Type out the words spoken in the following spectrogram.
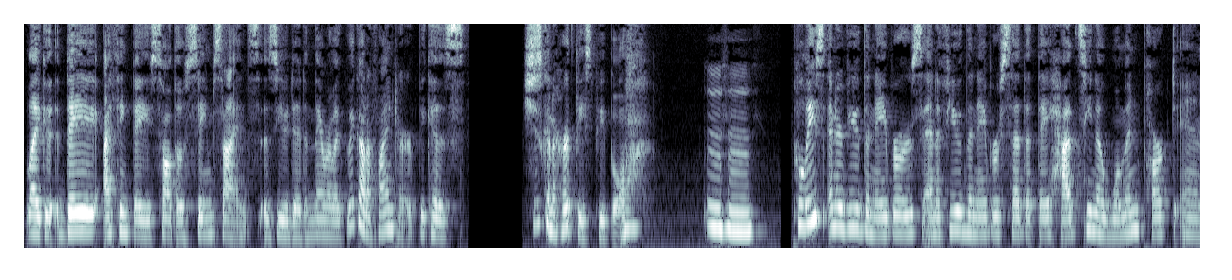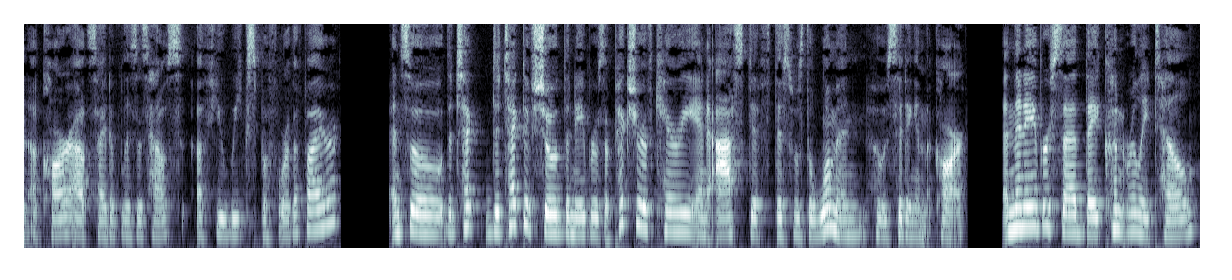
Like, they, I think they saw those same signs as you did, and they were like, we gotta find her because she's gonna hurt these people. Mm hmm. Police interviewed the neighbors, and a few of the neighbors said that they had seen a woman parked in a car outside of Liz's house a few weeks before the fire. And so the te- detective showed the neighbors a picture of Cari and asked if this was the woman who was sitting in the car. And the neighbors said they couldn't really tell.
